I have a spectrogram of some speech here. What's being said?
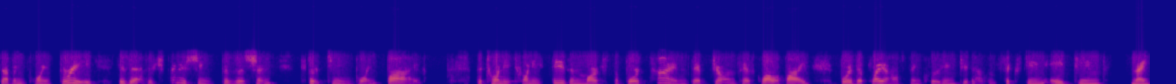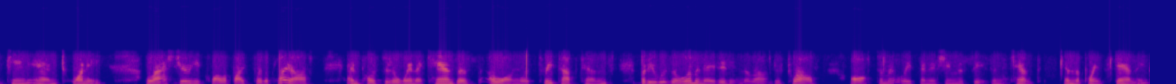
7.3. His average finishing position, 13.5. The 2020 season marks the fourth time that Jones has qualified for the playoffs, including 2016, 18, 19, and 20. Last year, he qualified for the playoffs and posted a win at Kansas along with three top tens, but he was eliminated in the round of 12, ultimately finishing the season 10th in the point standings.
